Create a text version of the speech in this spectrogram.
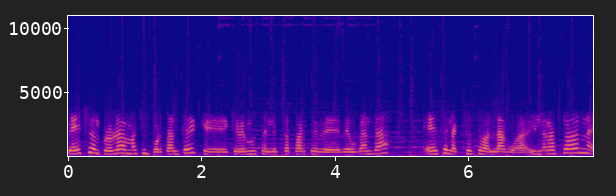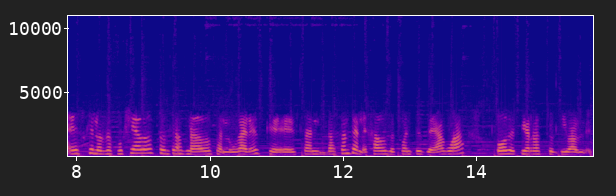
de hecho, el problema más importante que, vemos en esta parte de, Uganda es el acceso al agua. Y la razón es que los refugiados son trasladados a lugares que están bastante alejados de fuentes de agua o de tierras cultivables.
